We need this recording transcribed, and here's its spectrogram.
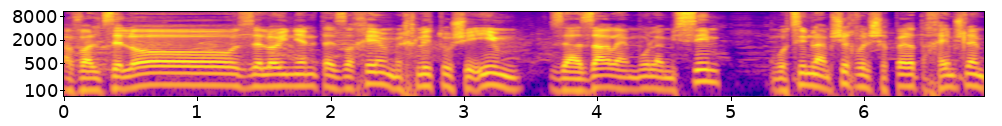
אבל זה לא, זה לא עניין את האזרחים, הם החליטו שאם זה עזר להם מול המיסים, הם רוצים להמשיך ולשפר את החיים שלהם.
